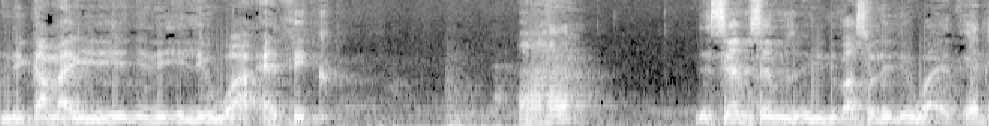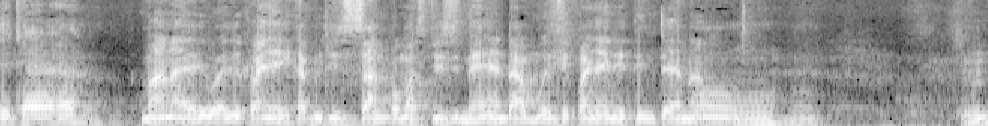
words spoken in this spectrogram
ni kama hii yenye iliua ethic Aha. same same universal iliua ethic Ethic, aha. maana walifanya ikabidi sasa ngoma sijui zimeenda mwezi fanya anything tena Mm, -hmm.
